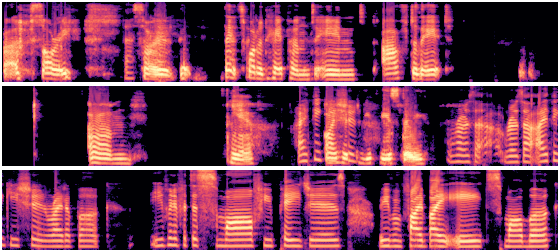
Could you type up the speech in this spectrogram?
but sorry. That's so okay. that, that's what had happened. And after that, um, yeah, I think you I had should, PTSD. Rozsa. Rozsa, I think you should write a book, even if it's a small few pages or even five by eight small book.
